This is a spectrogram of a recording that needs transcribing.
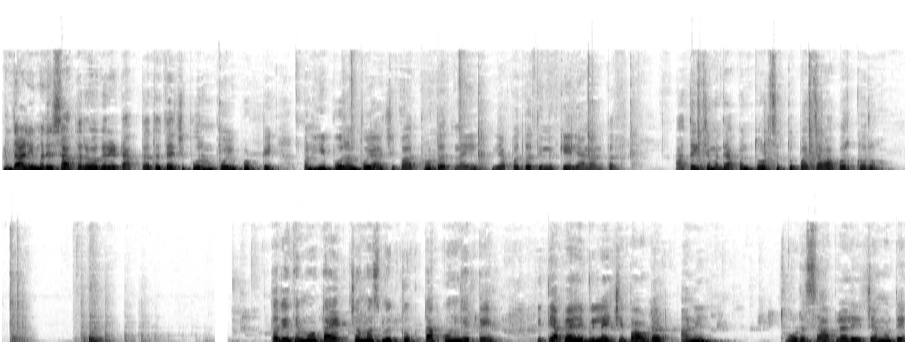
डाळीमध्ये साखर वगैरे टाकतं तर त्याची पुरणपोळी फुटते. पण ही पुरणपोळी अजिबात फुटत नाही या पद्धतीने केल्यानंतर. आता याच्यामध्ये आपण थोडंसं तुपाचा वापर करू. तर इथे मोठा एक चमच मी तूप टाकून घेते. इथे आपल्याला विलायची पावडर आणि थोडंसं आपल्याला याच्यामध्ये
